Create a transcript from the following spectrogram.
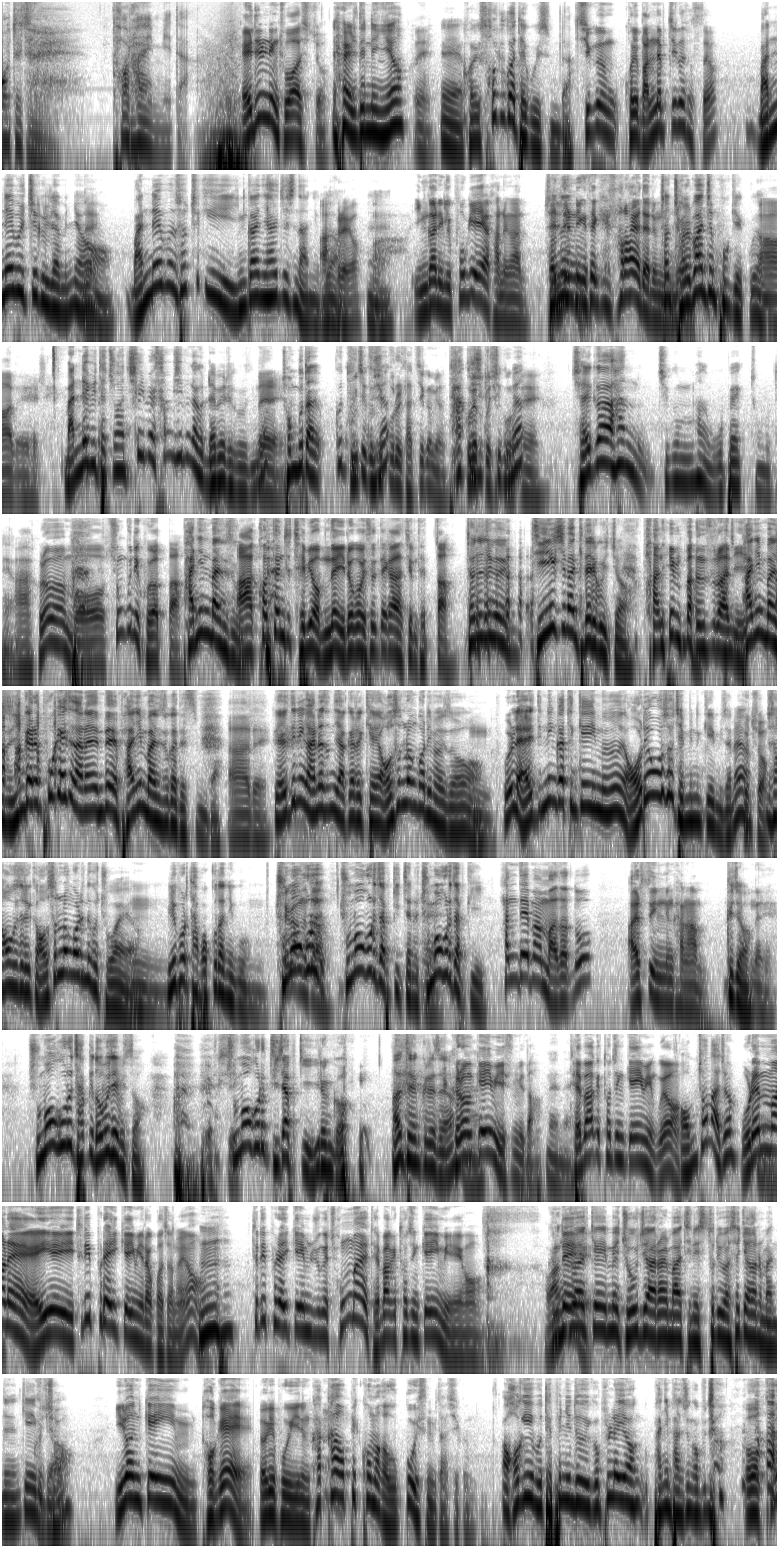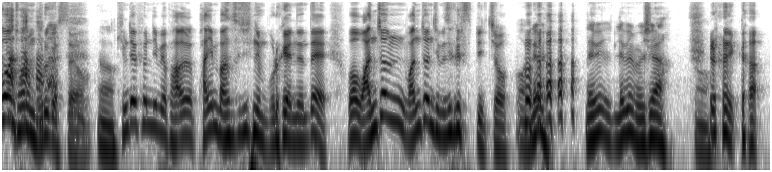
모두들 털하입니다. 엘든링 좋아하시죠? 엘든링이요? 네. 네, 거의 석유가 되고 있습니다. 지금 거의 만렙 찍으셨어요? 만렙을 찍으려면요. 네. 만렙은 솔직히 인간이 할 짓은 아니고요. 아 그래요? 네. 아, 인간이길 포기해야 가능한 저는- 엘든링 세계 살아야 되는군요. 전 절반쯤 포기했고요. 아 네. 만렙이 대충 한 730인가 레벨이거든요. 네. 전부 다 끝을 찍으면 99를 다 찍으면 다99 찍으면? 네. 제가 한 지금 한 500 정도 돼요. 아 그러면 뭐 충분히 고였다. 반인 반수. 아 컨텐츠 재미없네 이러고 있을 때가 지금 됐다. 저는 지금 DLC만 기다리고 있죠. 반인 반수라니. 반인 반수. 인간을 포기하진 않았는데 반인 반수가 됐습니다. 아 네. 그 엘든링 안에서는 약간 이렇게 어슬렁거리면서 음. 원래 엘든링 같은 게임은 어려워서 재밌는 게임이잖아요. 그쵸. 그래서 거기서 이렇게 어슬렁거리는 거 좋아해요. 음. 일부러 다 먹고 다니고 음. 주먹으로. 주먹으로 잡기 있잖아요. 주먹으로 잡기. 한 대만 맞아도 알 수 있는 강함. 그죠? 네. 주먹으로 잡기 너무 재밌어. 주먹으로 뒤잡기 이런 거. 아무튼 그래서요. 그런 네. 게임이 있습니다. 네네. 대박이 터진 게임이고요. 엄청나죠? 오랜만에 AA 트리플 A 게임이라고 하잖아요. 음. 트리플 A 게임 중에 정말 대박이 터진 게임이에요. 왕좌의 게임의 조지 R. R. 마틴이 스토리와 세계관을 만드는 게임이죠. 그쵸. 이런 게임 덕에 여기 보이는 카카오 픽코마가 웃고 있습니다 지금. 아, 거기 뭐 대표님도 이거 플레이어 반인 반수인가 보죠? 어 그건 저는 모르겠어요. 어. 김 대표님의 바- 반인 반수지는 모르겠는데 와 완전 완전 짐승일 수도 있죠. 어, 레벨, 레벨, 레벨 몇이야? 어. 그러니까.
